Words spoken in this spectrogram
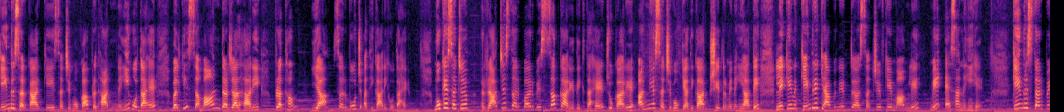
केंद्र सरकार के सचिवों का प्रधान नहीं होता है, बल्कि समान दर्जाधारी प्रथम या सर्वोच्च अधिकारी होता है। मुख्य सचिव, राज्य स्तर पर वे सब कार्य देखता है, जो कार्य अन्य सचिवों के अधिकार क्षेत्र में नहीं आते, लेकिन केंद्रीय कैबिनेट सचिव के मामले में ऐसा नहीं है। केंद्र स्तर पे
